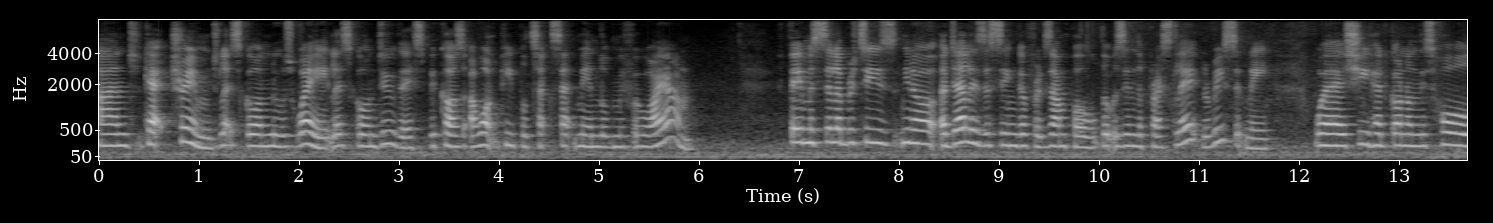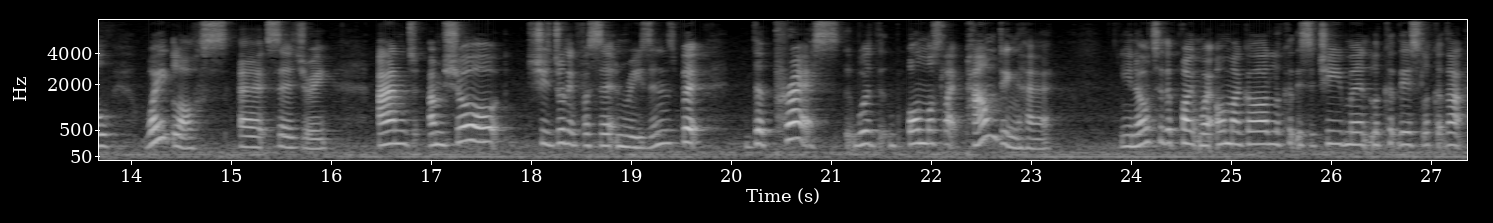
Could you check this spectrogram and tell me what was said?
and get trimmed. Let's go and lose weight. Let's go and do this because I want people to accept me and love me for who I am. Famous celebrities, you know, Adele is a singer, for example, that was in the press lately, recently, where she had gone on this whole weight loss uh, surgery. And I'm sure she's done it for certain reasons, but the press was almost like pounding her, you know, to the point where, oh my God, look at this achievement, look at this, look at that.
